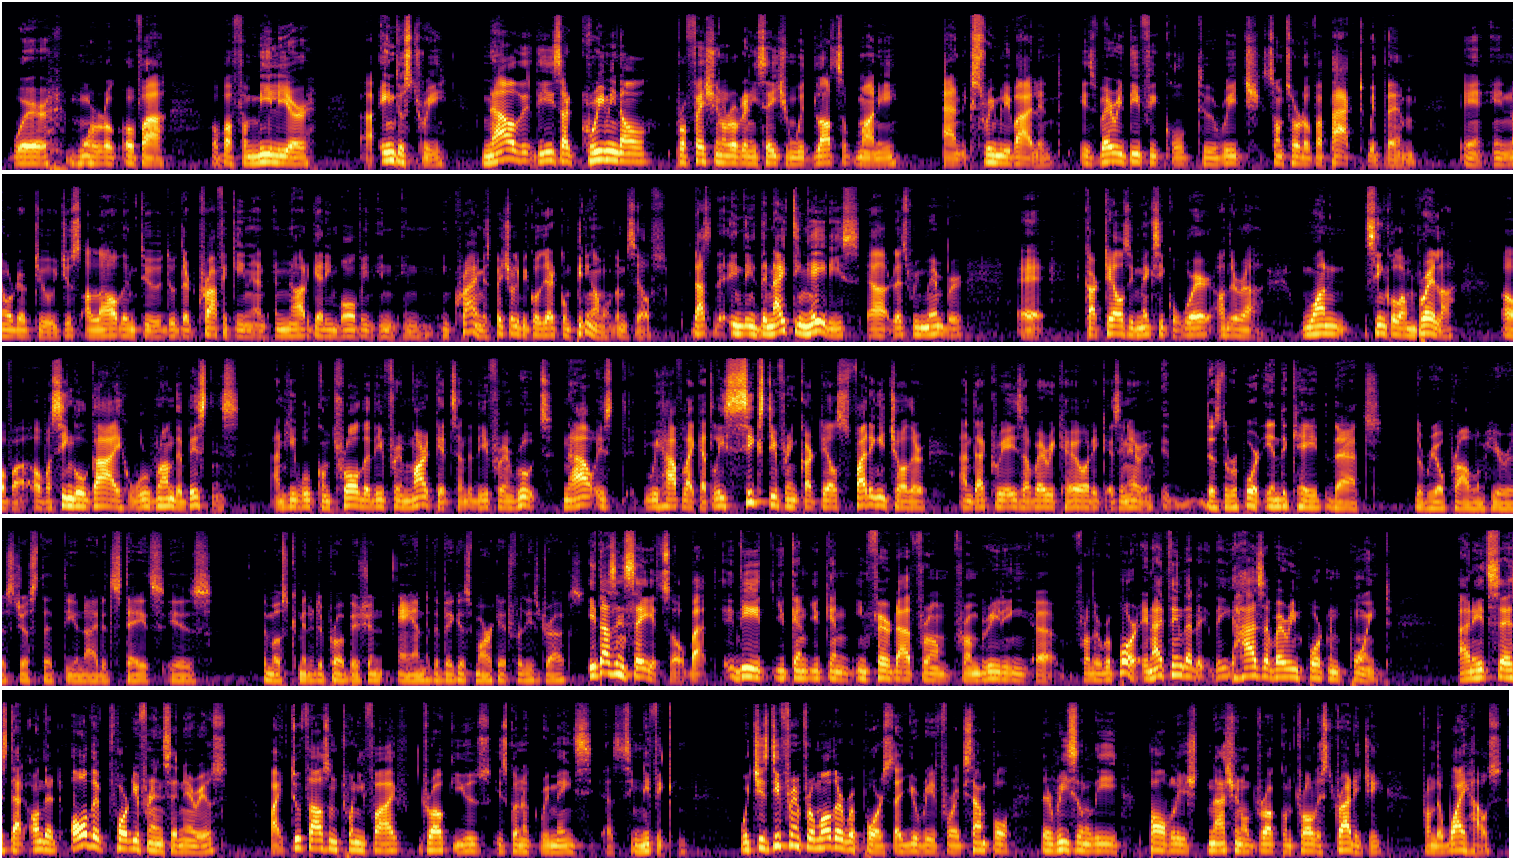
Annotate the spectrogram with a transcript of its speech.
were more of a, of a familiar uh, industry. Now th- these are criminal professional organizations with lots of money and extremely violent. It's very difficult to reach some sort of a pact with them in, in order to just allow them to do their trafficking and, and not get involved in, in, in, crime, especially because they're competing among themselves. That's in the, in the 1980s. Uh, let's remember, Uh, cartels in Mexico were under a, one single umbrella of a, of a single guy who will run the business and he will control the different markets and the different routes. Now is we have like at least six different cartels fighting each other, and that creates a very chaotic scenario. Does the report indicate that the real problem here is just that the United States is the most committed to prohibition and the biggest market for these drugs? It doesn't say it so, but indeed you can you can infer that from from reading uh, from the report. And I think that it has a very important point, and it says that under all the four different scenarios, by 2025, drug use is going to remain uh, significant, which is different from other reports that you read. For example, the recently published National Drug Control Strategy from the White House,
